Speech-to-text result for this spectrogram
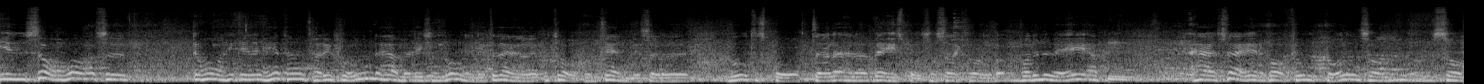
I USA har alltså det har en helt annan tradition det här med liksom långa litterära reportage om tennis eller motorsport eller, eller baseball som sagt vad, vad det nu är. Att Här i Sverige är det bara fotbollen som, som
